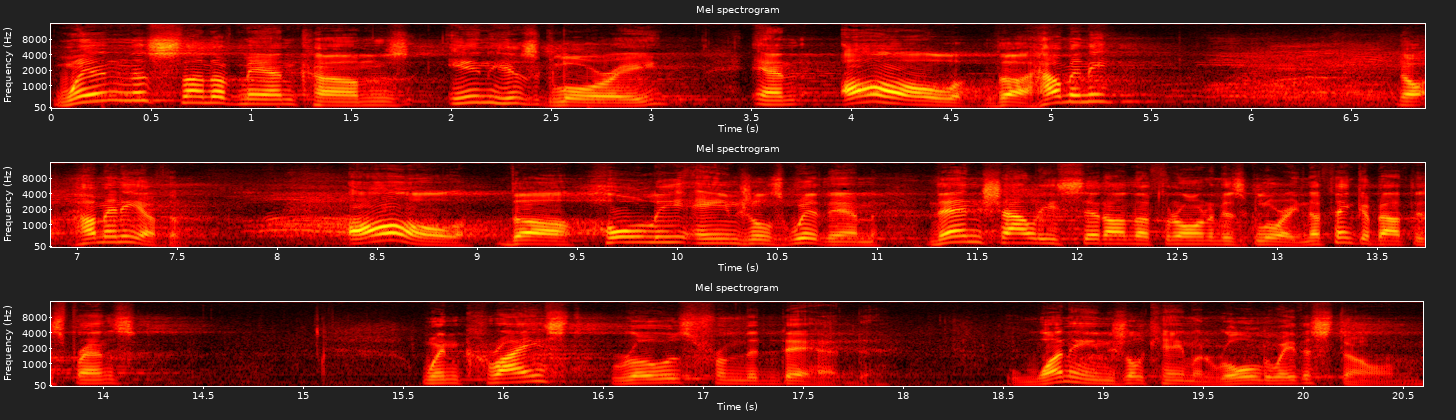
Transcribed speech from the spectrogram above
When the Son of Man comes in his glory, and all the, how many? No, how many of them? All the holy angels with him, then shall he sit on the throne of his glory. Now think about this, friends. When Christ rose from the dead, one angel came and rolled away the stone.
